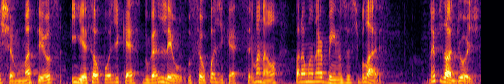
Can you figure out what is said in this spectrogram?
Me chamo Matheus e esse é o podcast do Galileu, o seu podcast semanal para mandar bem nos vestibulares. No episódio de hoje,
